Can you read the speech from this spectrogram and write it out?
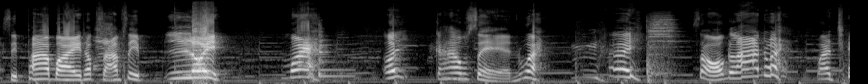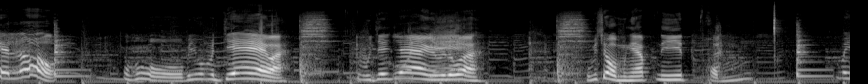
15 ใบท็อป30 ลุย มาเอ้ย9แสนว่ะเอ้ย2ล้านว่ะมาเชลโลโอ้โห พี่ว่ามันแย่ว่ะดูแย่ๆไงไม่รู้อะคุณผู้ชมครับนี่ผมไม่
